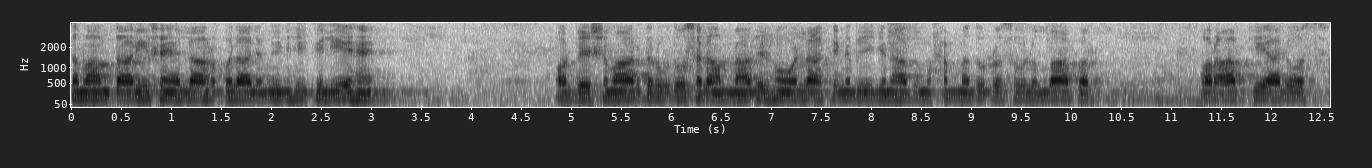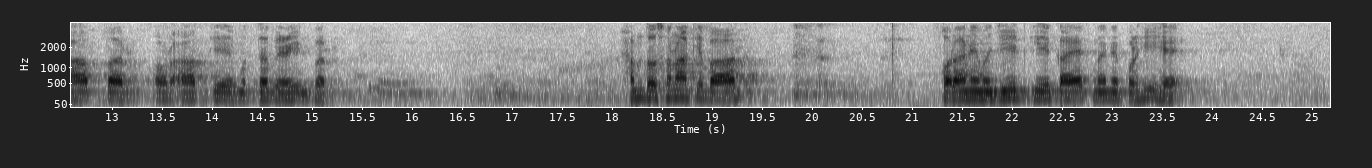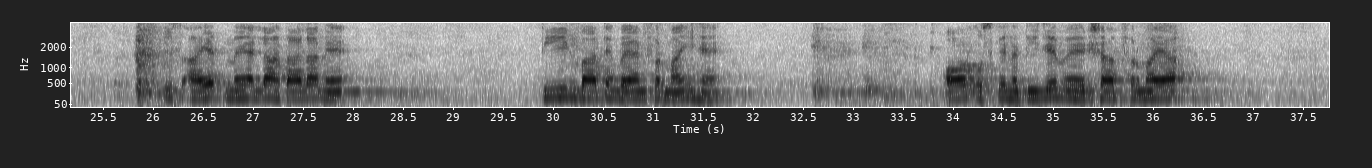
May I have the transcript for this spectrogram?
तमाम तारीफ़ें अल्लाह रब्बुल ही के लिए हैं। और बेशुमार दरूद सलाम नाजिल हों अल्लाह के नबी जनाब महमदुलरसूलुल्लाह पर और आपके आल पर और आपके मुतबीन पर। हमदोसना के बाद क़ुरान मजीद की एक आयत मैंने पढ़ी है। इस आयत में अल्लाह ताला ने तीन बातें बयान फरमाई हैं और उसके नतीजे में इरशाद फरमाया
